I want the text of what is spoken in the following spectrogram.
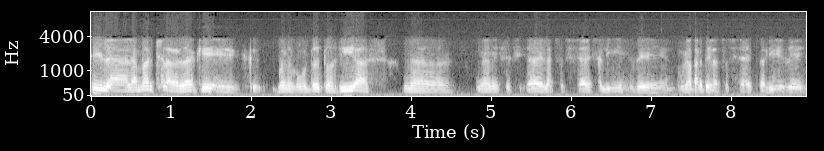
Sí, la, la marcha, la verdad que, bueno, como todos estos días, una una necesidad de la sociedad de salir, de una parte de la sociedad de salir, de,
